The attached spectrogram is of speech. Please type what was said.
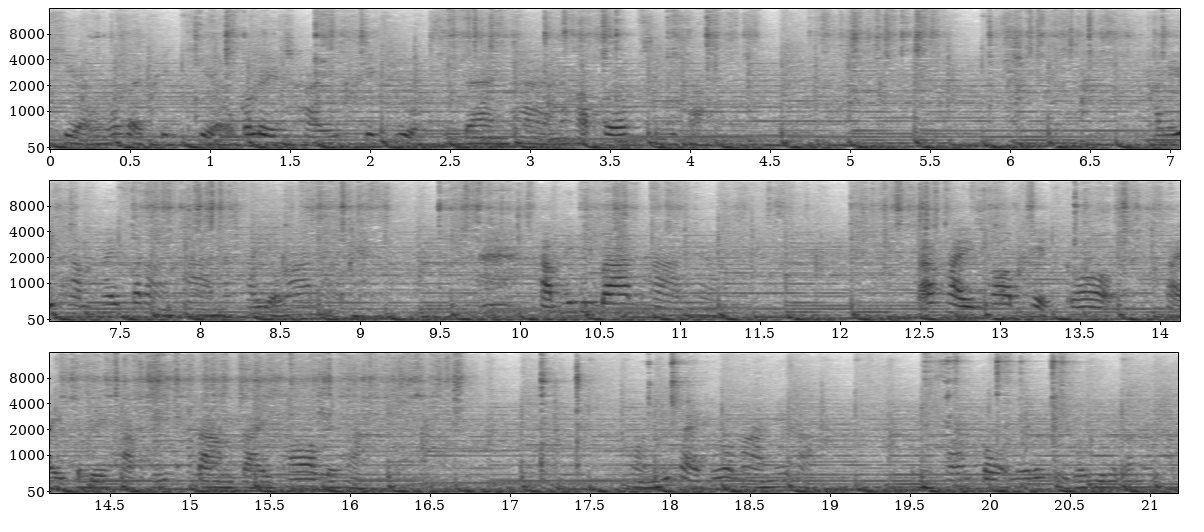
เขียวก็ใส่พริกเขียวก็เลยใช้พริกหยวกสีแดงแทนนะคะ เพิ่มสีสันอันนี้ทำให้ฝรั่งทานนะคะอย่าว่าหน่อยทำให้ที่บ้านทานเนี่ย ถ้าใครชอบเผ็ดก็ใส่ไปเลยค่ะพริกตามใจชอบเลยค่ะหอมที่ใส่แค่ประมาณนี้ค่ะหนึ่งช้อนโต๊ะนี่ก็ถือว่าเยอะแล้วนะคะ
